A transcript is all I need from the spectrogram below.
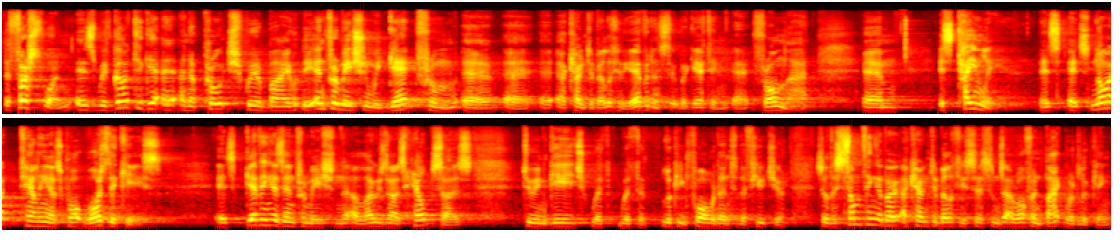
the first one is we've got to get a, an approach whereby the information we get from uh, uh, accountability, the evidence that we're getting uh, from that, um, is timely. It's, it's not telling us what was the case. It's giving us information that allows us, helps us to engage with, with the, looking forward into the future. So there's something about accountability systems that are often backward looking.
